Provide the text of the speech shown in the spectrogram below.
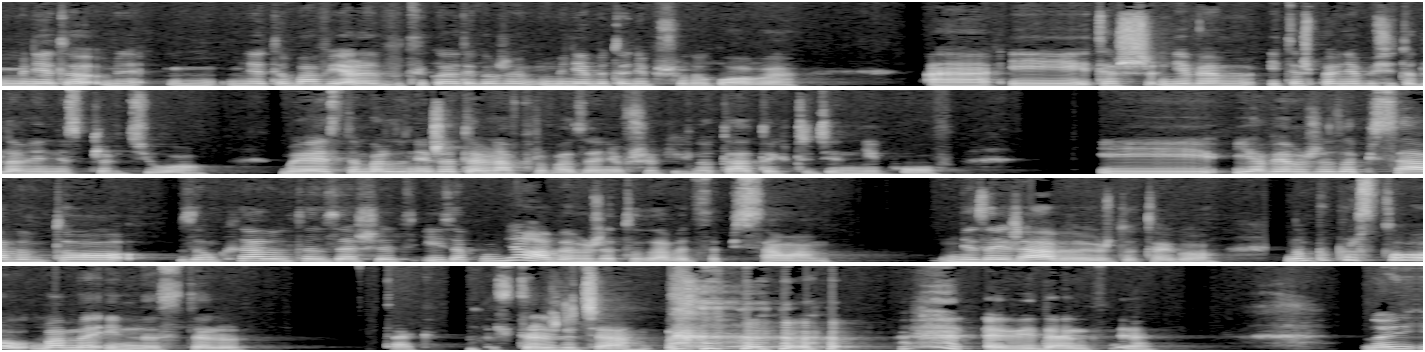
mnie to, mnie, mnie to bawi, ale tylko dlatego, że mnie by to nie przyszło do głowy. E, I też nie wiem, i też pewnie by się to dla mnie nie sprawdziło, bo ja jestem bardzo nierzetelna w prowadzeniu wszelkich notatek czy dzienników. I ja wiem, że zapisałabym to, zamknęłabym ten zeszyt i zapomniałabym, że to nawet zapisałam. Nie zajrzałabym już do tego. No po prostu mamy inny styl. Tak. Styl życia. Ewidentnie. No i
